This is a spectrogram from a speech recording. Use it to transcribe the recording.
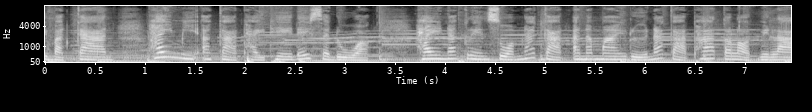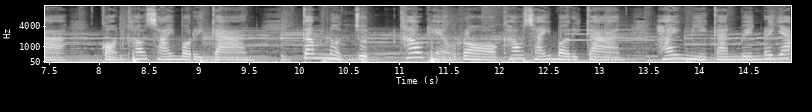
ฏิบัติการ ให้มีอากาศถ่ายเทได้สะดวก ให้นักเรียนสวมหน้ากากอนามัยหรือหน้ากากผ้าตลอดเวลา ก่อนเข้าใช้บริการกำหนดจุดเข้าแถวรอเข้าใช้บริการ ให้มีการเว้นระยะ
